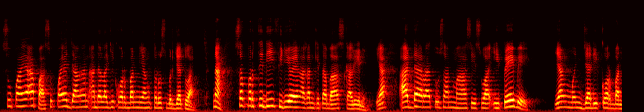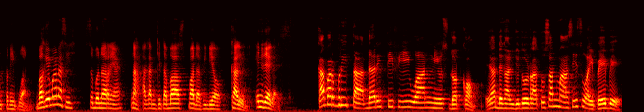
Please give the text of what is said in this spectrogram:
supaya apa? Supaya jangan ada lagi korban yang terus berjatuhan. Nah, seperti di video yang akan kita bahas kali ini ya, ada ratusan mahasiswa IPB yang menjadi korban penipuan. Bagaimana sih sebenarnya? Nah, akan kita bahas pada video kali ini. Ini dia guys. Kabar berita dari tv1news.com ya dengan judul ratusan mahasiswa IPB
